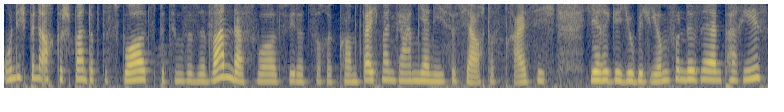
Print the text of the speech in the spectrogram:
und ich bin auch gespannt, ob das Walls beziehungsweise wann das Walls wieder zurückkommt, weil ich meine, wir haben ja nächstes Jahr auch das 30-jährige Jubiläum von Disneyland Paris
